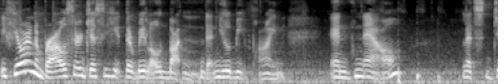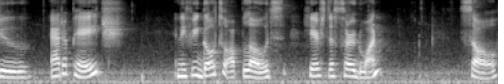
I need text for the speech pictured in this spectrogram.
If you're in a browser, just hit the reload button, then you'll be fine. And now let's do add a page. And if we go to uploads, here's the third one. So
